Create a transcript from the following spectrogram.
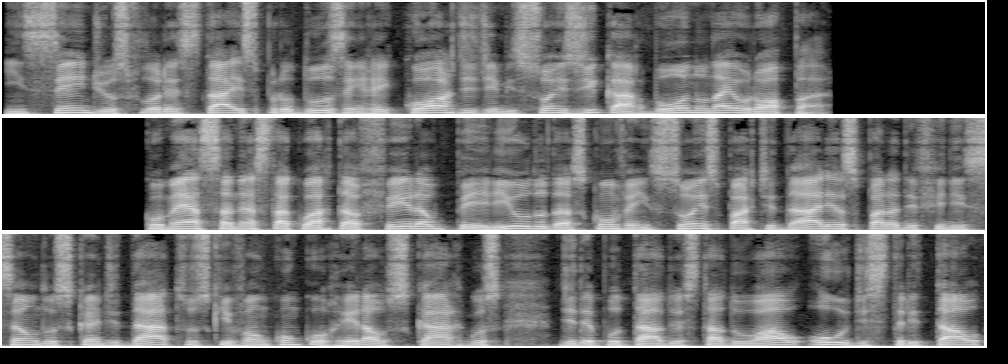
Incêndios florestais produzem recorde de emissões de carbono na Europa. Começa nesta quarta-feira o período das convenções partidárias para definição dos candidatos que vão concorrer aos cargos de deputado estadual ou distrital,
